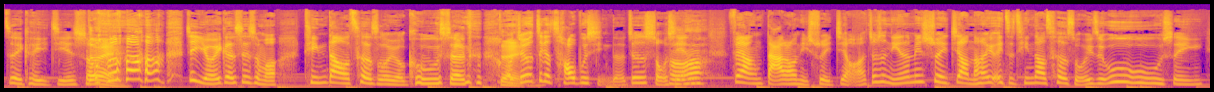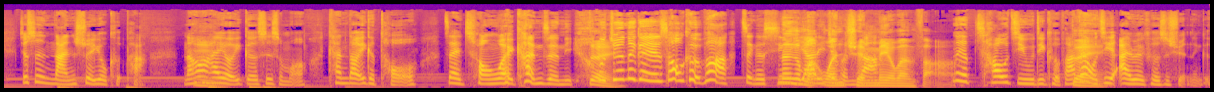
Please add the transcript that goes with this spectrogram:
最可以接受？对，就有一个是什么，听到厕所有哭声，我觉得这个超不行的，就是首先非常打扰你睡觉啊，就是你那边睡觉，然后又一直听到厕所一直呜呜呜声音，就是难睡又可怕。然后还有一个是什么？嗯、看到一个头在窗外看着你，我觉得那个也超可怕，整个心理压力就很大，完全没有办法、啊，那个超级无敌可怕。但我记得艾瑞克是选那个。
